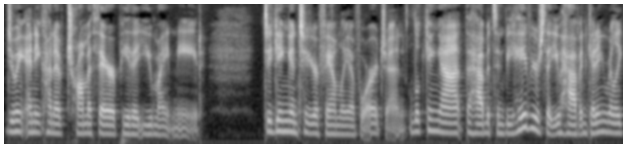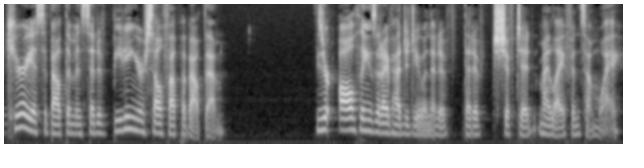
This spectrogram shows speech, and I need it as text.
doing any kind of trauma therapy that you might need, digging into your family of origin, looking at the habits and behaviors that you have and getting really curious about them instead of beating yourself up about them. These are all things that I've had to do and that have that have shifted my life in some way.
